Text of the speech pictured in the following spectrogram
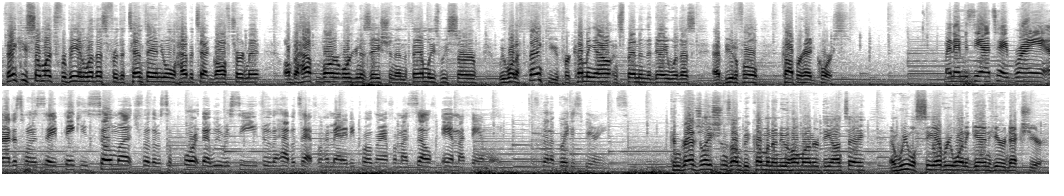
Thank you so much for being with us for the 10th annual Habitat Golf Tournament. On behalf of our organization and the families we serve, we want to thank you for coming out and spending the day with us at beautiful Copperhead Course. My name is Deontay Bryant, and I just want to say thank you so much for the support that we received through the Habitat for Humanity program for myself and my family. It's been a great experience. Congratulations on becoming a new homeowner, Deontay, and we will see everyone again here next year.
